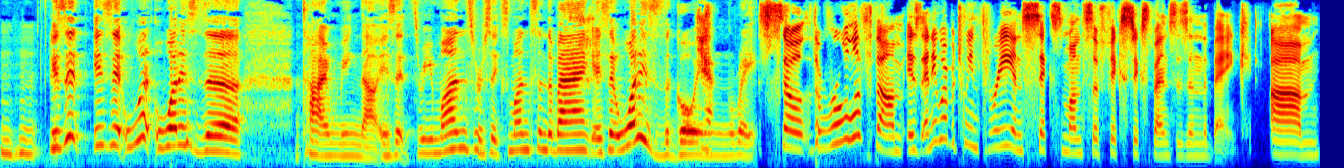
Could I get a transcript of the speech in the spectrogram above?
Mm-hmm. Is it, is it, what, what is the, timing now? Is it three months or six months in the bank? Is it what is the going yeah. rate? So the rule of thumb is anywhere between three and six months of fixed expenses in the bank. Um,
